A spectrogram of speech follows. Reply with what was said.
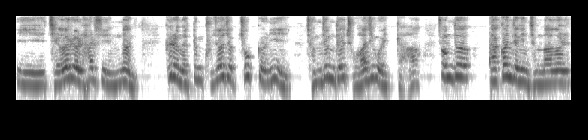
이 제어를 할 수 있는 그런 어떤 구조적 조건이 점점 더 좋아지고 있다. 좀 더 낙관적인 전망을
